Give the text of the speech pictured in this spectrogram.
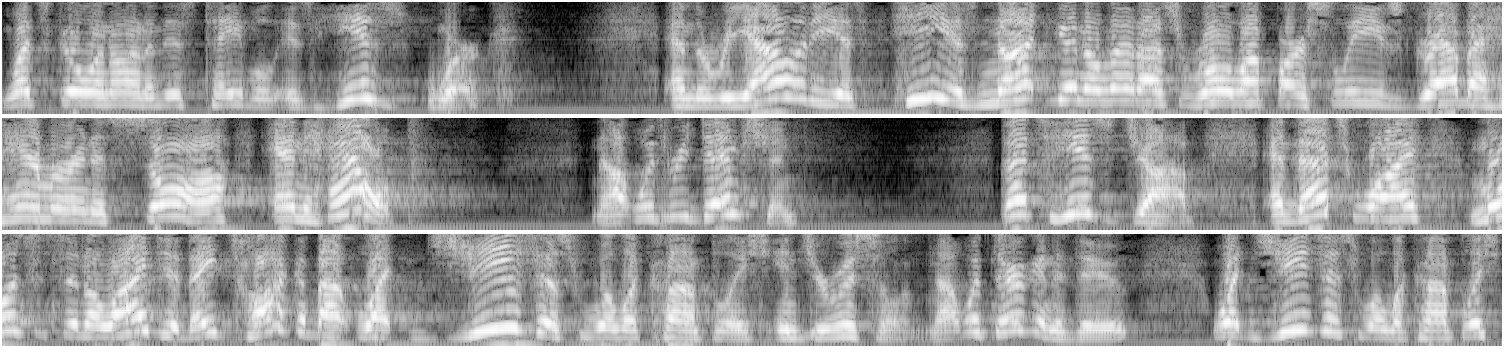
What's going on at this table is His work. And the reality is, He is not going to let us roll up our sleeves, grab a hammer and a saw, and help. Not with redemption. That's his job. And that's why Moses and Elijah, they talk about what Jesus will accomplish in Jerusalem. Not what they're going to do. what Jesus will accomplish,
